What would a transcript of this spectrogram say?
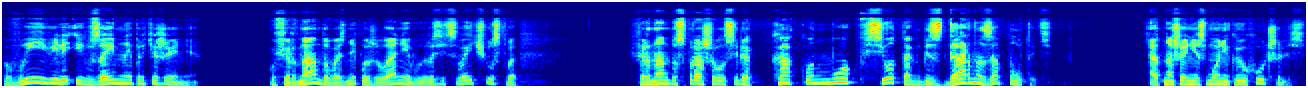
выявили их взаимное притяжение. У Фернандо возникло желание выразить свои чувства. Фернандо спрашивал себя, как он мог все так бездарно запутать. Отношения с Моникой ухудшились.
